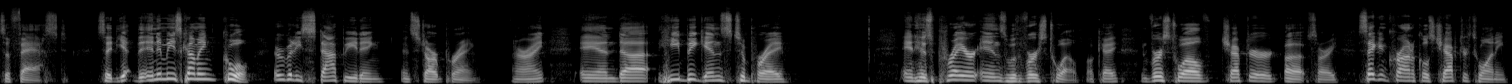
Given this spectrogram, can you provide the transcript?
to fast. He said, Yeah, the enemy's coming. Cool. Everybody stop eating and start praying. All right? And uh, he begins to pray and his prayer ends with verse 12 okay? In verse 12 chapter uh, sorry second chronicles chapter 20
